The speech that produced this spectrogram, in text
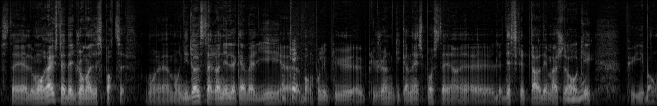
c'était, mon rêve, c'était d'être journaliste sportif. Moi, mon idole, c'était René Le Cavalier. Euh, bon, pour les plus, plus jeunes qui ne connaissent pas, c'était le descripteur des matchs de hockey. Puis, bon,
